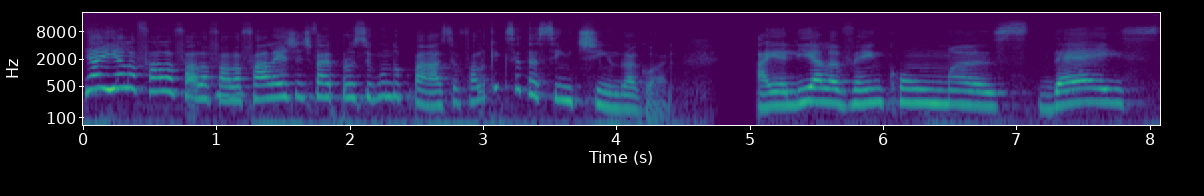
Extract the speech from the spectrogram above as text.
E aí ela fala, fala, fala, fala, e a gente vai para o segundo passo. Eu falo, o que, que você está sentindo agora? Aí ali ela vem com umas 10,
